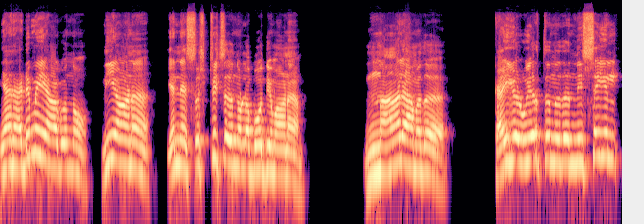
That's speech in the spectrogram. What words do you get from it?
ഞാൻ അടിമയാകുന്നു നീയാണ് എന്നെ സൃഷ്ടിച്ചതെന്നുള്ള ബോധ്യമാണ്. നാലാമത് കൈകൾ ഉയർത്തുന്നത് നിശയിൽ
